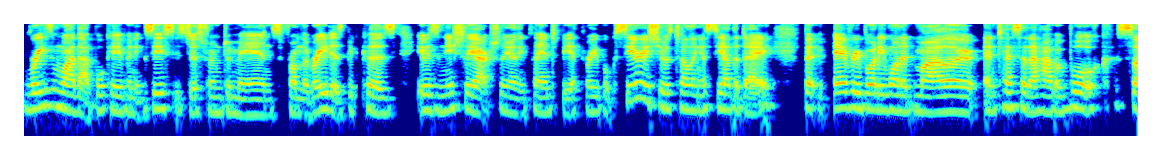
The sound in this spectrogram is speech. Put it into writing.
reason why that book even exists is just from demands from the readers because it was initially actually only planned to be a three book series. She was telling us the other day, but everybody wanted Milo and Tessa to have a book. So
